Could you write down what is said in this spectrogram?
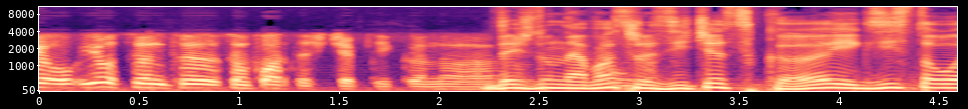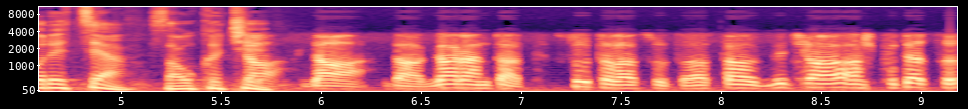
eu, eu sunt, uh, sunt foarte sceptic în... Uh, deci dumneavoastră ziceți că există o rețea sau că ce? Da, da, da, garantat. 100%. Asta, deci aș putea să,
